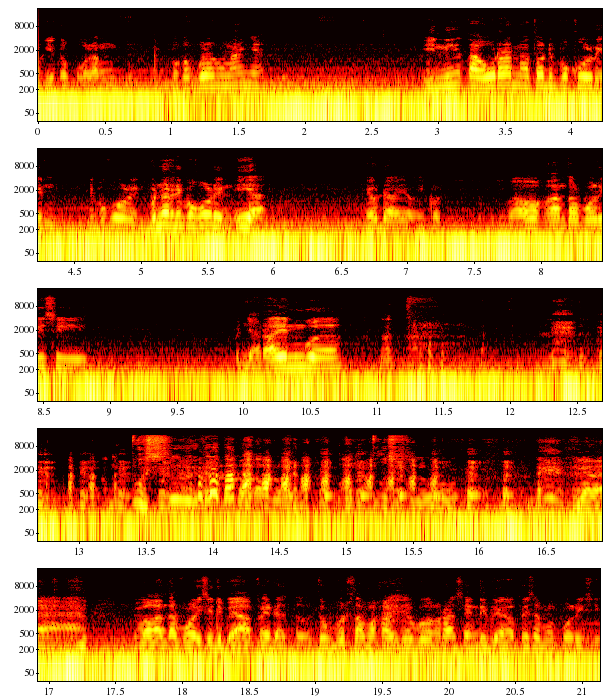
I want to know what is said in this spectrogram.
begitu pulang bokap gue langsung nanya ini tawuran atau dipukulin? Dipukulin. Bener dipukulin. Iya. Ya udah ayo ikut. Dibawa ke kantor polisi. Penjarain gue? Mampus lu lu. Mampus lu. enggak lah. Dibawa kantor polisi di BAP dah tuh. Itu pertama kalinya gue ngerasain di BAP sama polisi.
